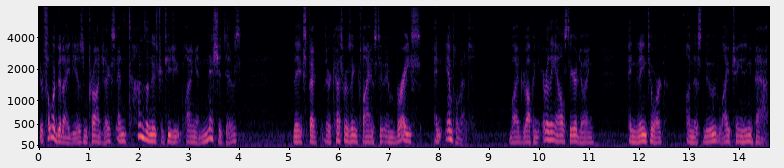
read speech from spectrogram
They're full of good ideas and projects and tons of new strategic planning initiatives they expect their customers and clients to embrace and implement by dropping everything else they are doing and getting to work on this new life changing path.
